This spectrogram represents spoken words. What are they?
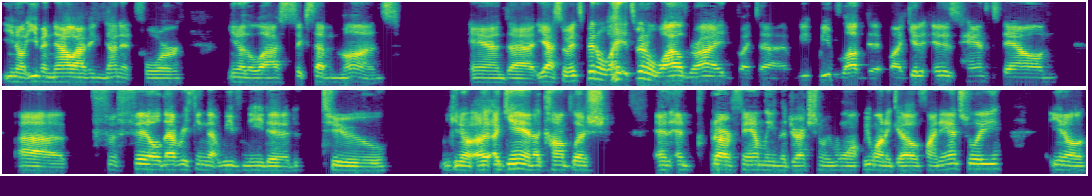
you know even now having done it for you know the last six seven months. And uh, yeah so it's been a it's been a wild ride but uh, we, we've loved it. Like it, it is hands down uh, fulfilled everything that we've needed to you know again accomplish and and put our family in the direction we want we want to go financially you know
